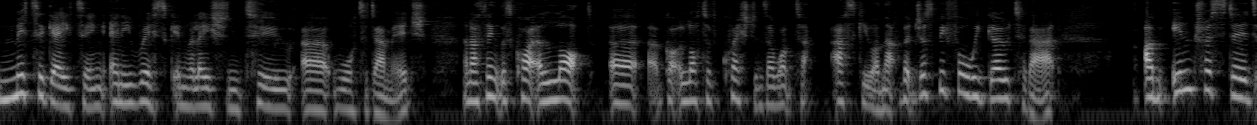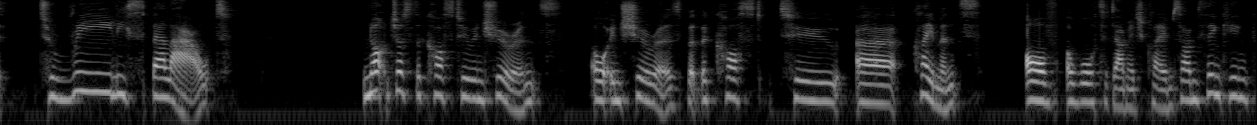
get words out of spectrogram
mitigating any risk in relation to uh, water damage. And I think there's quite a lot, uh, I've got a lot of questions I want to ask you on that. But just before we go to that, I'm interested to really spell out not just the cost to insurance or insurers, but the cost to uh, claimants of a water damage claim. So I'm thinking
